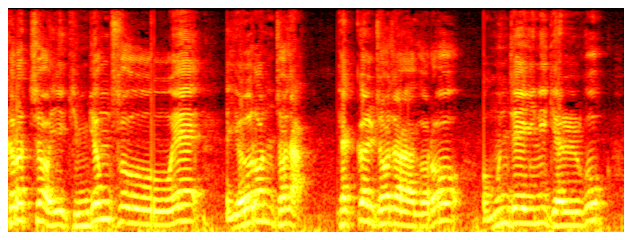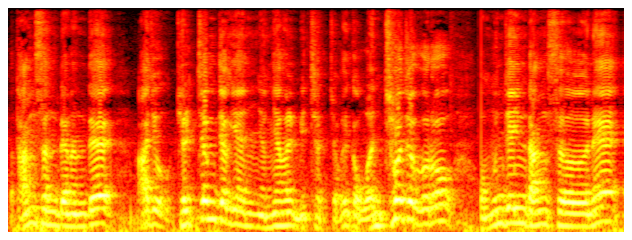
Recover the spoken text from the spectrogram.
그렇죠. 이 김경수의 여론 조작, 댓글 조작으로 문재인이 결국 당선되는데 아주 결정적인 영향을 미쳤죠. 그러니까 원초적으로 문재인 당선에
